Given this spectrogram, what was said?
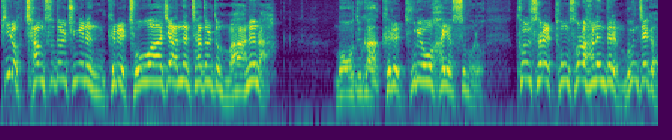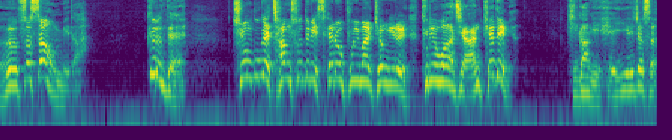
비록 장수들 중에는 그를 좋아하지 않는 자들도 많으나 모두가 그를 두려워하였으므로 군사를 통솔하는 데는 문제가 없었사옵니다. 그런데 중국의 장수들이 새로 부임할 경리를 두려워하지 않게 되면 기강이 해이해져서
